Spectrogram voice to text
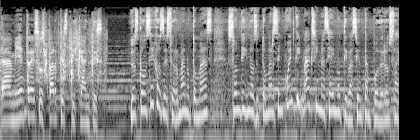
También trae sus partes picantes. Los consejos de su hermano Tomás son dignos de tomarse en cuenta y máxima si hay motivación tan poderosa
